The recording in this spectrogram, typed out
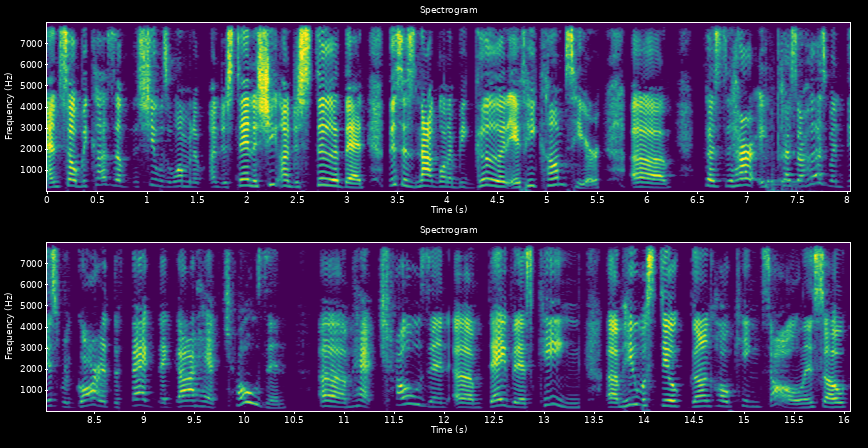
And so because of the, she was a woman of understanding she understood that this is not going to be good if he comes here because uh, her because her husband disregarded the fact that god had chosen um had chosen um David as king, um he was still gung ho King Saul, and so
